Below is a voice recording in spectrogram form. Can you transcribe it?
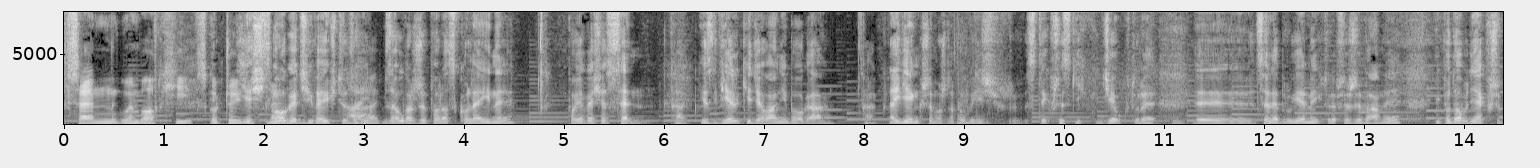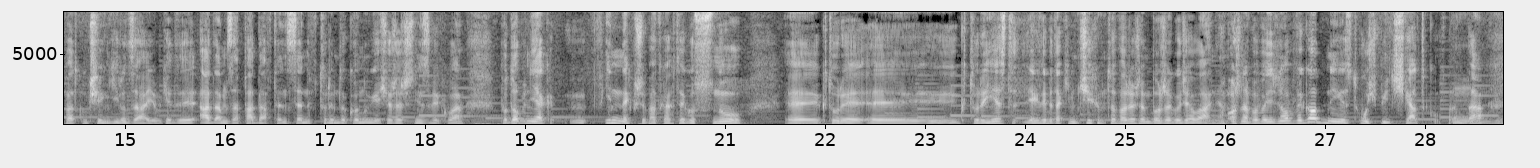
w sen głęboki, wskoczyli Jeśli sen. mogę ci wejść tutaj, tak. zauważ, że po raz kolejny pojawia się sen. Tak. Jest wielkie działanie Boga, tak. Największe, można powiedzieć, z tych wszystkich dzieł, które y, celebrujemy i które przeżywamy. I podobnie jak w przypadku Księgi Rodzaju, kiedy Adam zapada w ten sen, w którym dokonuje się rzecz niezwykła, podobnie jak w innych przypadkach tego snu, Y, który, y, który jest jak gdyby takim cichym towarzyszem Bożego działania. Można powiedzieć, no wygodnie jest uśpić świadków, prawda? Mm.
